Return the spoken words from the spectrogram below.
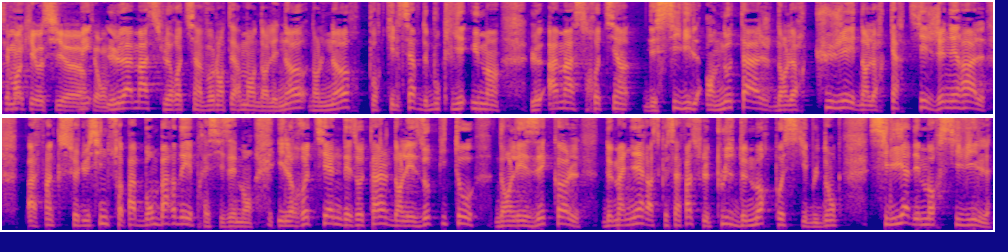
c'est moi qui ai aussi euh, interrompu. Le Hamas le retient volontairement dans, les nord, dans le nord pour qu'il serve de bouclier humain. Le Hamas retient des civils en otage dans leur QG, dans leur quartier général, afin que celui-ci ne soit pas bombardé précisément. Ils retiennent des otages dans les hôpitaux, dans les écoles, de manière à ce que ça fasse le plus de morts possible. Donc, s'il y a des morts civiles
